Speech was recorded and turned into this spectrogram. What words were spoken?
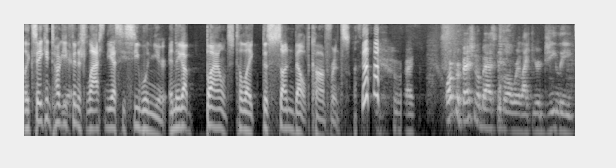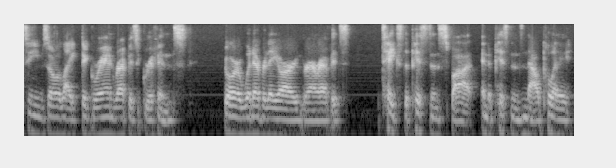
like say Kentucky yeah. finished last in the SEC one year, and they got bounced to like the Sun Belt Conference. right. Or professional basketball, where like your G League team, so like the Grand Rapids Griffins, or whatever they are in Grand Rapids, takes the Pistons spot, and the Pistons now play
